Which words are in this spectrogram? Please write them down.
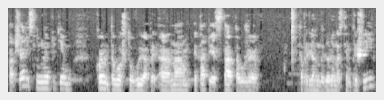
пообщались с ним на эту тему, кроме того, что вы а, на этапе старта уже к определенным договоренностям пришли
